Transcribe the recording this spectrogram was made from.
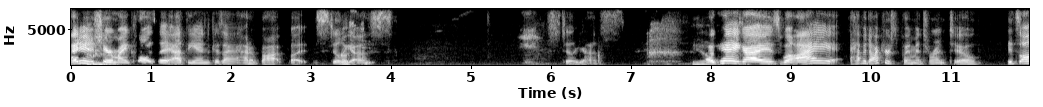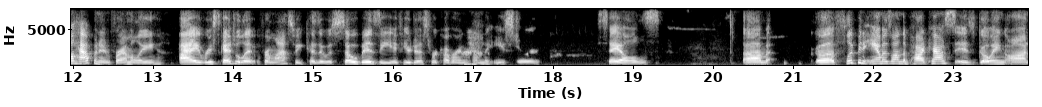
I didn't share my closet at the end because I had a bot, but still, That's yes. Cute. Still, yes. Yep. Okay, guys. Well, I have a doctor's appointment to run to. It's all happening for Emily. I reschedule it from last week because it was so busy. If you're just recovering from the Easter sales, um, uh, flipping Amazon, the podcast is going on.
